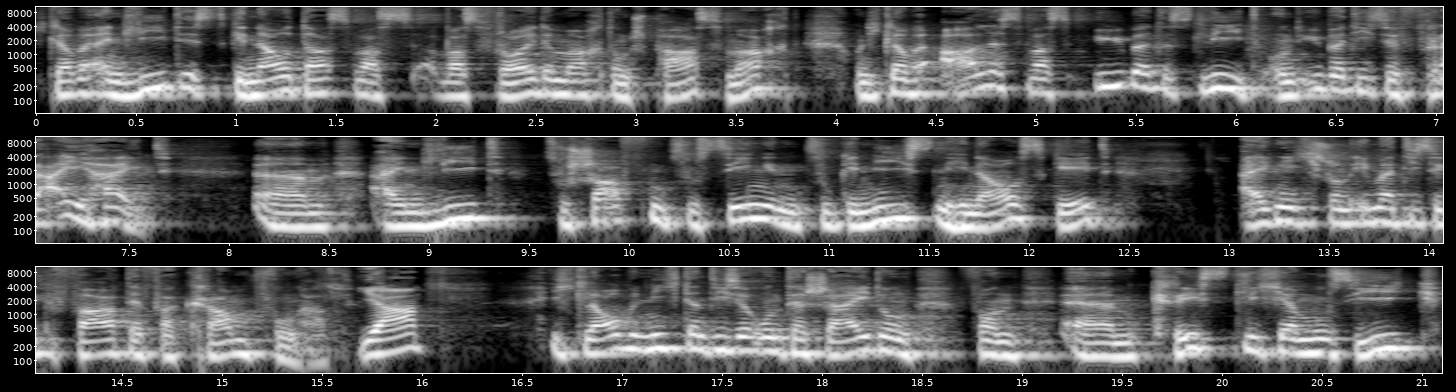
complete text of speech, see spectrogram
Ich glaube, ein Lied ist genau das, was, was Freude macht und Spaß macht. Und ich glaube, alles, was über das Lied und über diese Freiheit, ähm, ein Lied zu schaffen, zu singen, zu genießen hinausgeht, eigentlich schon immer diese Gefahr der Verkrampfung hat. Ja. Ich glaube nicht an diese Unterscheidung von ähm, christlicher Musik,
